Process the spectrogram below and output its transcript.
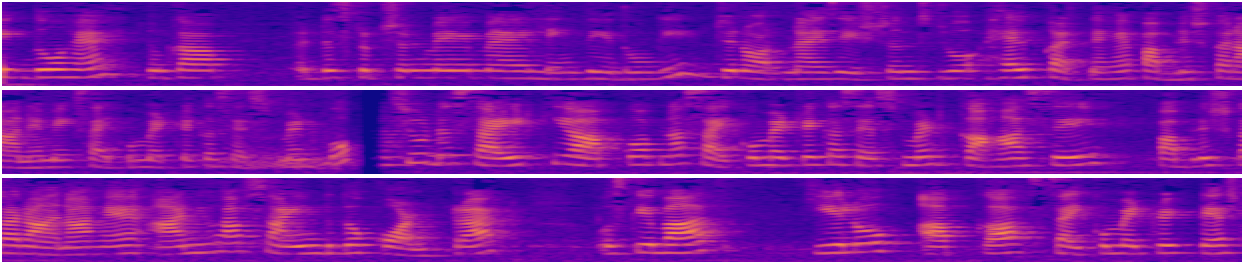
एक दो हैं, उनका डिस्क्रिप्शन में मैं लिंक दे दूँगी, जिन ऑर्गेनाइजेशन जो हेल्प करते हैं पब्लिश कराने में एक साइकोमेट्रिक असेसमेंट को. वंस यू डिसाइड कि आपको अपना साइकोमेट्रिक असेसमेंट कहाँ से पब्लिश कराना है and you have signed the contract उसके बाद ये लोग आपका साइकोमेट्रिक टेस्ट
